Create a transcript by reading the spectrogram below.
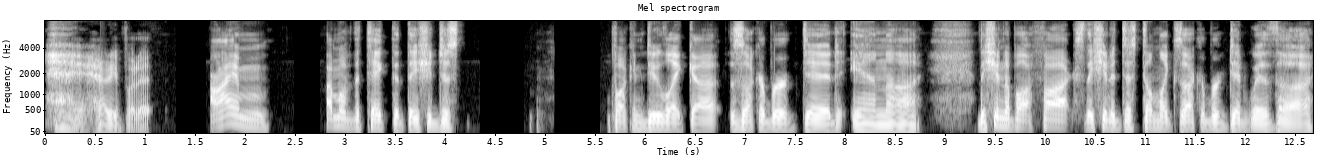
How do you put it? I'm, I'm of the take that they should just fucking do like uh, Zuckerberg did in. Uh, they shouldn't have bought Fox. They should have just done like Zuckerberg did with. Uh,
